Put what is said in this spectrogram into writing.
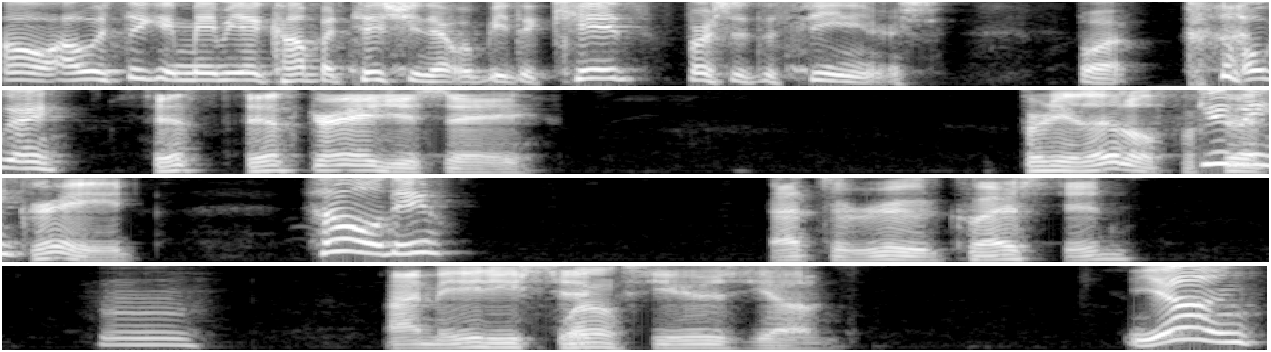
oh, I was thinking maybe a competition that would be the kids versus the seniors. But okay, Fifth fifth grade, you say? Pretty little for Excuse fifth me? grade. how old are you? That's a rude question. Hmm. I'm 86 years young. Young.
